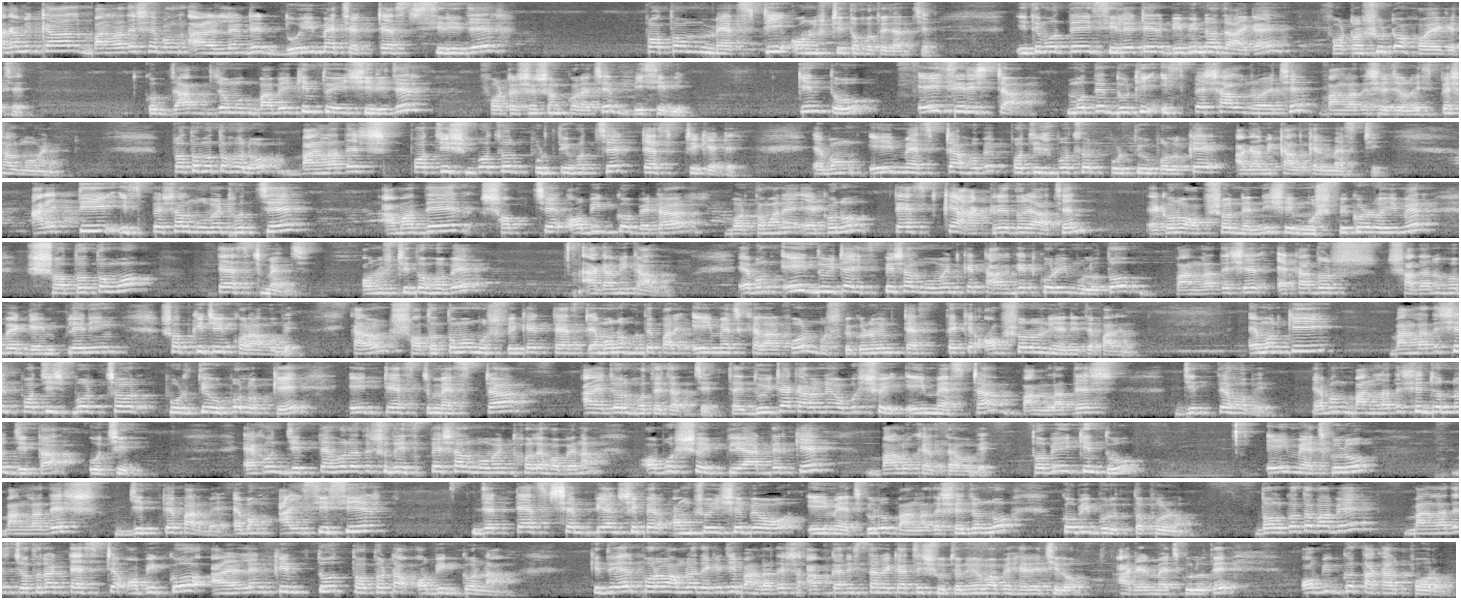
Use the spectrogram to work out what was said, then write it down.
আগামীকাল বাংলাদেশ এবং আয়ারল্যান্ডের দুই ম্যাচের টেস্ট সিরিজের প্রথম ম্যাচটি অনুষ্ঠিত হতে যাচ্ছে। ইতিমধ্যেই সিলেটের বিভিন্ন জায়গায় ফটোশ্যুটও হয়ে গেছে। খুব জাঁকজমকভাবেই কিন্তু এই সিরিজের ফটো সেশন করেছে বিসিবি। কিন্তু এই সিরিজটা মধ্যে দুটি স্পেশাল রয়েছে বাংলাদেশের জন্য, স্পেশাল মোমেন্ট। প্রথমত হলো বাংলাদেশ পঁচিশ বছর পূর্তি হচ্ছে টেস্ট ক্রিকেটে এবং এই ম্যাচটা হবে পঁচিশ বছর পূর্তি উপলক্ষে আগামী কালকের ম্যাচটি আরেকটি স্পেশাল মুমেন্ট হচ্ছে আমাদের সবচেয়ে অভিজ্ঞ ব্যাটার বর্তমানে এখনও টেস্টকে আঁকড়ে ধরে আছেন এখনও অপশন নেননি সেই মুশফিকুর রহিমের শততম টেস্ট ম্যাচ অনুষ্ঠিত হবে আগামীকাল। এবং এই দুইটা স্পেশাল মুভমেন্টকে টার্গেট করেই মূলত বাংলাদেশের একাদশ সাজানো হবে গেম প্ল্যানিং সব কিছুই করা হবে। কারণ শততম মুশফিকের টেস্ট এমনও হতে পারে, এই ম্যাচ খেলার পর মুশফিকুর রহিম টেস্ট থেকে অবসরও নিয়ে নিতে পারেন। এমনকি বাংলাদেশের পঁচিশ বছর পূর্তি উপলক্ষে এই টেস্ট ম্যাচটা আয়োজন হতে যাচ্ছে। তাই দুইটা কারণে অবশ্যই এই ম্যাচটা বাংলাদেশ জিততে হবে এবং বাংলাদেশের জন্য জিতা উচিত। এখন জিততে হলে তো শুধু স্পেশাল মোমেন্ট হলে হবে না, অবশ্যই প্লেয়ারদেরকে ভালো খেলতে হবে। তবেই কিন্তু এই ম্যাচগুলো বাংলাদেশ জিততে পারবে এবং আইসিসির যে টেস্ট চ্যাম্পিয়নশিপের অংশ হিসেবেও এই ম্যাচগুলো বাংলাদেশের জন্য খুবই গুরুত্বপূর্ণ। দলগতভাবে বাংলাদেশ যতটা টেস্টে অভিজ্ঞ আয়ারল্যান্ড কিন্তু ততটা অভিজ্ঞ না। কিন্তু এরপরেও আমরা দেখেছি বাংলাদেশ আফগানিস্তানের কাছে শোচনীয়ভাবে হেরেছিল আগের ম্যাচগুলোতে অভিজ্ঞ থাকার পরও।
